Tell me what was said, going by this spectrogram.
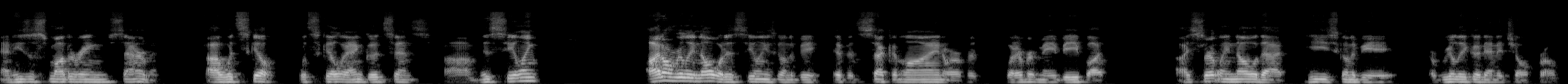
and he's a smothering centerman uh, with skill, with skill and good sense. Um, his ceiling, I don't really know what his ceiling is going to be, if it's second line or if it's whatever it may be, but I certainly know that he's going to be a really good NHL pro.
